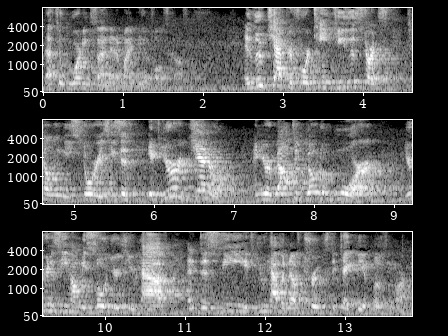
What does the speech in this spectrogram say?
that's a warning sign that it might be a false gospel. In Luke chapter 14, Jesus starts telling these stories. He says, if you're a general and you're about to go to war, you're going to see how many soldiers you have and to see if you have enough troops to take the opposing army.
